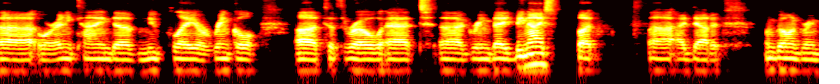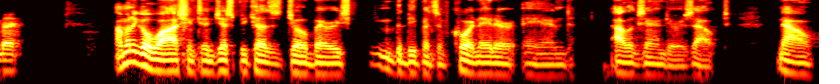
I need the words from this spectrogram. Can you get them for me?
uh, or any kind of new play or wrinkle uh, to throw at uh, Green Bay. Be nice, but I doubt it. I'm going Green Bay. I'm going to go Washington just because Joe Barry's the defensive coordinator and Alexander is out. Now,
